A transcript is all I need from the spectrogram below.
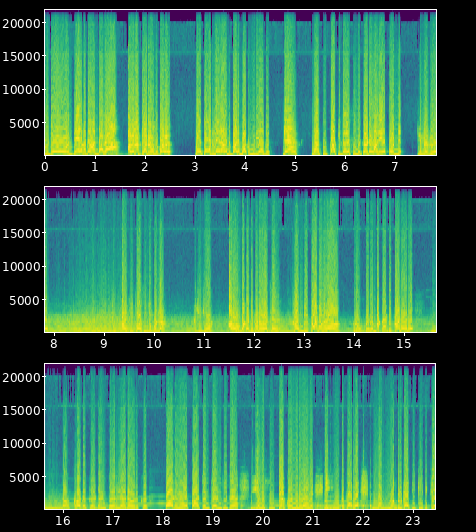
அடிச்சதும் தேவதை வந்தாளா? அதெல்லாம் தேட்டர் வந்து பாரு. நான் தேட்டர்ல எல்லாம் வந்து படம் பார்க்க முடியாது. ஏன்? நான் துப்பாக்கி தர சிங்கத்தோட ஒரே பொண்ணு. என்னது? துப்பாக்கி துரசிக்கும் பொண்ணா? ஐயோ அவன் ரொம்ப கண்டிப்பானவராச்சே. கண்டிப்பானவரா? ரொம்ப ரொம்ப கண்டிப்பானவரு. நான் கதை கேட்டேன்னு தெரியாது அவருக்கு. படம் வேற பார்த்தேன்னு தெரிஞ்சது. என்ன சுட்டே கொண்டுடுவாரு இது பாரு நான் மூன்று ரூபாய் டிக்கெட்டுக்கு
